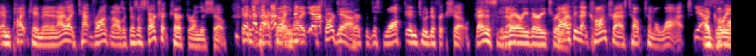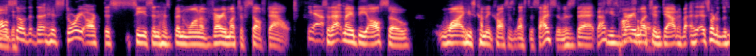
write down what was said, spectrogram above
and Pike came in, and I like tapped Veronica, and I was like, "There's a Star Trek character on this show." Exactly. like Yeah. a Star Trek Yeah. character just walked into a different show. That is You know? very, very true. So I think that contrast helped him a lot. Yeah, Agreed. But also that the his story arc this season has been one of very much of self doubt. Yeah. So that may be also why he's coming across as less decisive. Is that That's he's very much in doubt about it's sort of the,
